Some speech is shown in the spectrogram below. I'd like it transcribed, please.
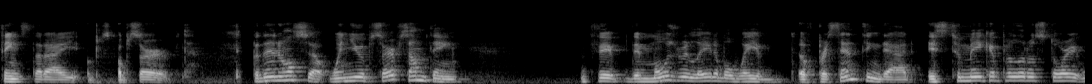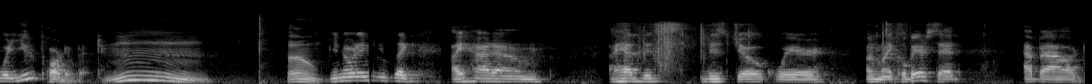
things that I observed. But then also, when you observe something, the the most relatable way of, of presenting that is to make up a little story where you're part of it. Mm. Boom. You know what I mean? Like I had um I had this this joke where on my Colbert said about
